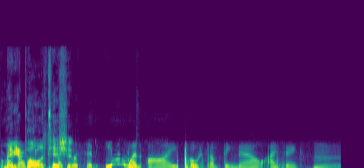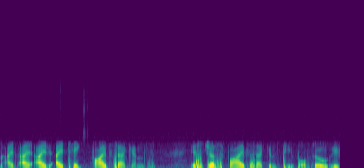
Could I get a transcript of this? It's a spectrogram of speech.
or maybe And a I think, politician. Like, listen, even when I post something now, I think, hmm, I, I, I, I take five seconds. It's just five seconds, people. So if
